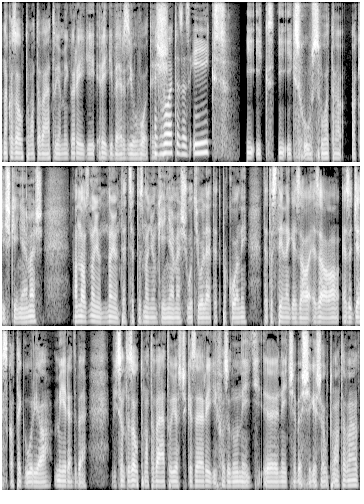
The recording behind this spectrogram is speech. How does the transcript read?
annak az automata váltója még a régi, régi verzió volt, és volt az az X, iX, iX20 volt a, a kis kényelmes. Anna az nagyon, nagyon tetszett, az nagyon kényelmes volt, jól lehetett pakolni. Tehát az tényleg ez a, ez a, ez a jazz kategória méretbe. Viszont az automata váltója az csak ez a régi fazonú négy, négy sebességes automata vált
